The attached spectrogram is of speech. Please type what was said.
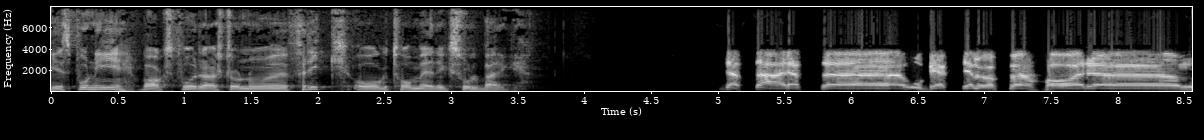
I spor ni, bakspor her står nå Frikk og Tom Erik Solberg. Dette er et uh, objekt i løpet. Har uh,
